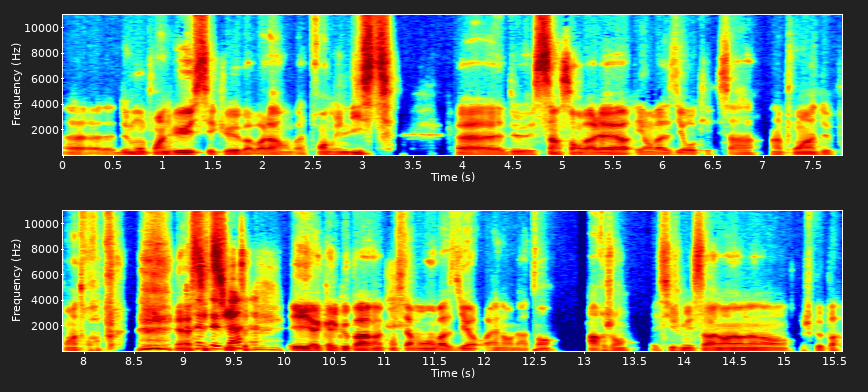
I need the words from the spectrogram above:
de mon point de vue, c'est que bah, voilà, on va prendre une liste de 500 valeurs et on va se dire, OK, ça, un point, deux points, trois points, et ainsi de suite. Et quelque part, inconsciemment, on va se dire, ouais, non, mais attends, argent, et si je mets ça, non, non, non, non, je peux pas.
